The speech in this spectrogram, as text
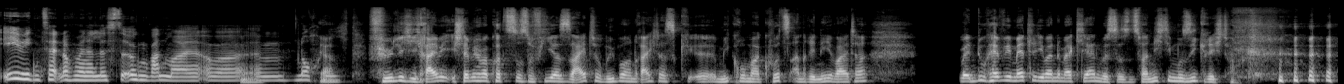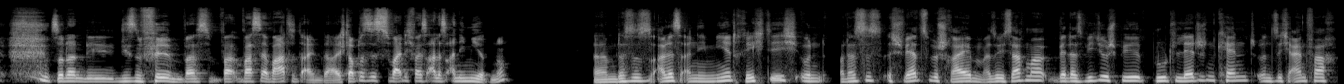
ewigen Zeiten auf meiner Liste, irgendwann mal, aber ähm, noch ja. nicht. Fühle ich, ich ich stelle mich mal kurz zu Sophias Seite rüber und reiche das äh, Mikro mal kurz an René weiter wenn du Heavy Metal jemandem erklären müsstest, und zwar nicht die Musikrichtung, sondern die, diesen Film, was, was, erwartet einem da? Ich glaube, das ist, soweit ich weiß, alles animiert, ne? Ähm, das ist alles animiert, richtig, und oh, das ist schwer zu beschreiben. Also ich sag mal, wer das Videospiel Brutal Legend kennt und sich einfach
